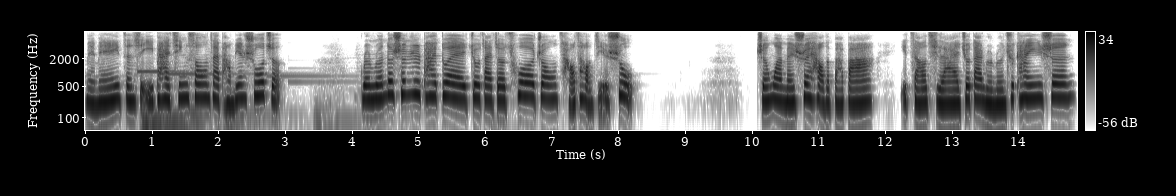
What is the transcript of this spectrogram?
妹妹真是一派轻松，在旁边说着。伦伦的生日派对就在这错愕中草草结束。整晚没睡好的爸爸，一早起来就带伦伦去看医生。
